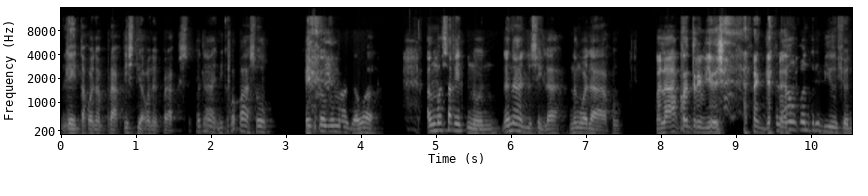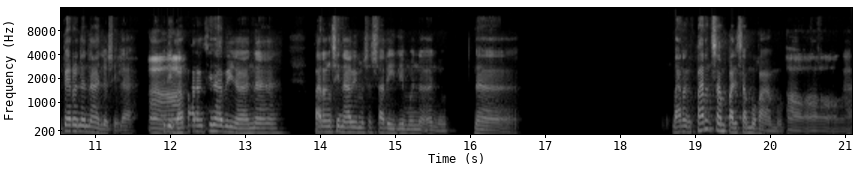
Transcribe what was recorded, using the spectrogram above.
late ako ng practice, di ako nag-practice. Wala, hindi ka papasok. Kahit ikaw gumagawa. Ang masakit nun, nanalo sila nang wala ako. Wala kang contribution. wala akong contribution, pero nanalo sila. Uh-huh. Di ba? Parang sinabi na, na, parang sinabi mo sa sarili mo na ano, na parang parang sampal sa mukha mo. Oo, oo, oo nga.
